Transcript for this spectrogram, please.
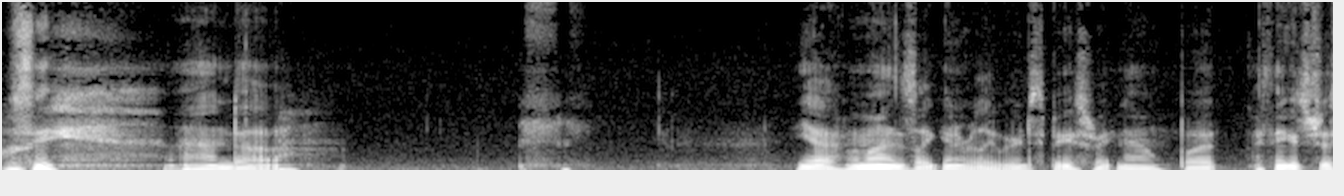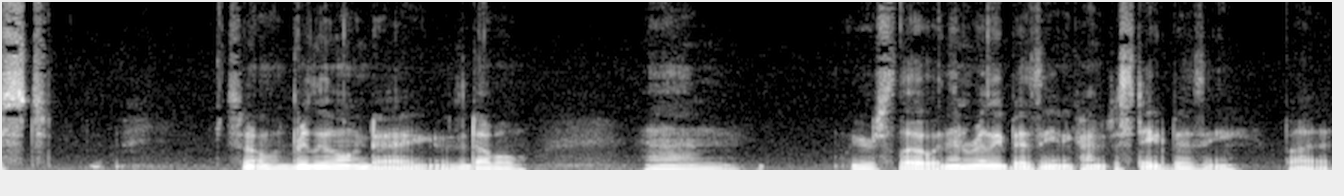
we'll see. And, uh, yeah, my mind's like in a really weird space right now, but I think it's just, it's been a really long day. It was a double. And we were slow and then really busy, and it kind of just stayed busy. But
